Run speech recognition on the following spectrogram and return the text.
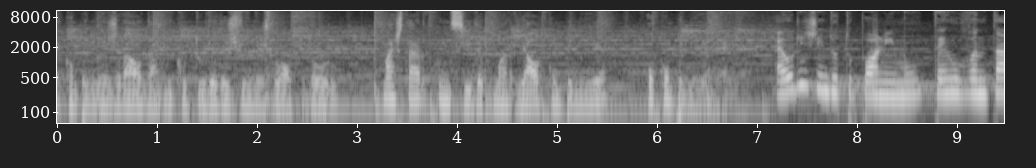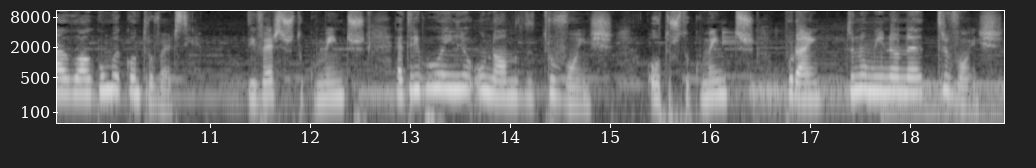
a Companhia Geral da Agricultura das Vinhas do Alto Douro, mais tarde conhecida como a Real Companhia ou Companhia Velha. A origem do topónimo tem levantado alguma controvérsia. Diversos documentos atribuem-lhe o nome de Trovões, outros documentos, porém, denominam-na Trevões.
